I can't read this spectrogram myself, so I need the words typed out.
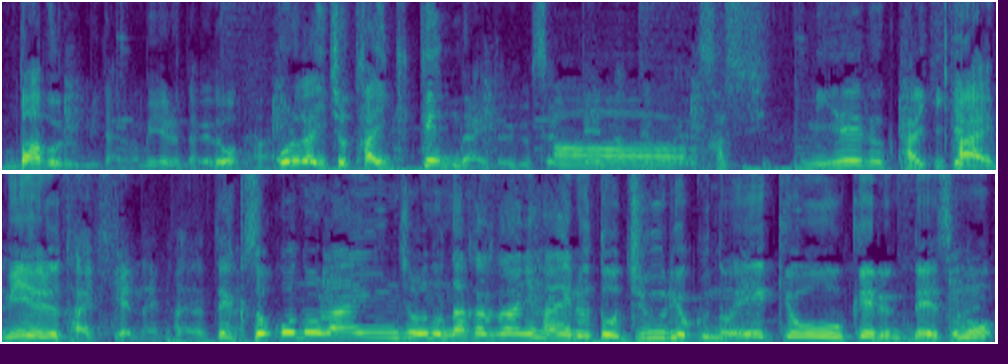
バブルみたいなのが見えるんだけど、はい。これが一応大気圏内という設定になってるわけです。見える大気圏はい、見える大気圏内みたいな。で、そこのライン上の中側に入ると重力の影響を受けるんで、その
